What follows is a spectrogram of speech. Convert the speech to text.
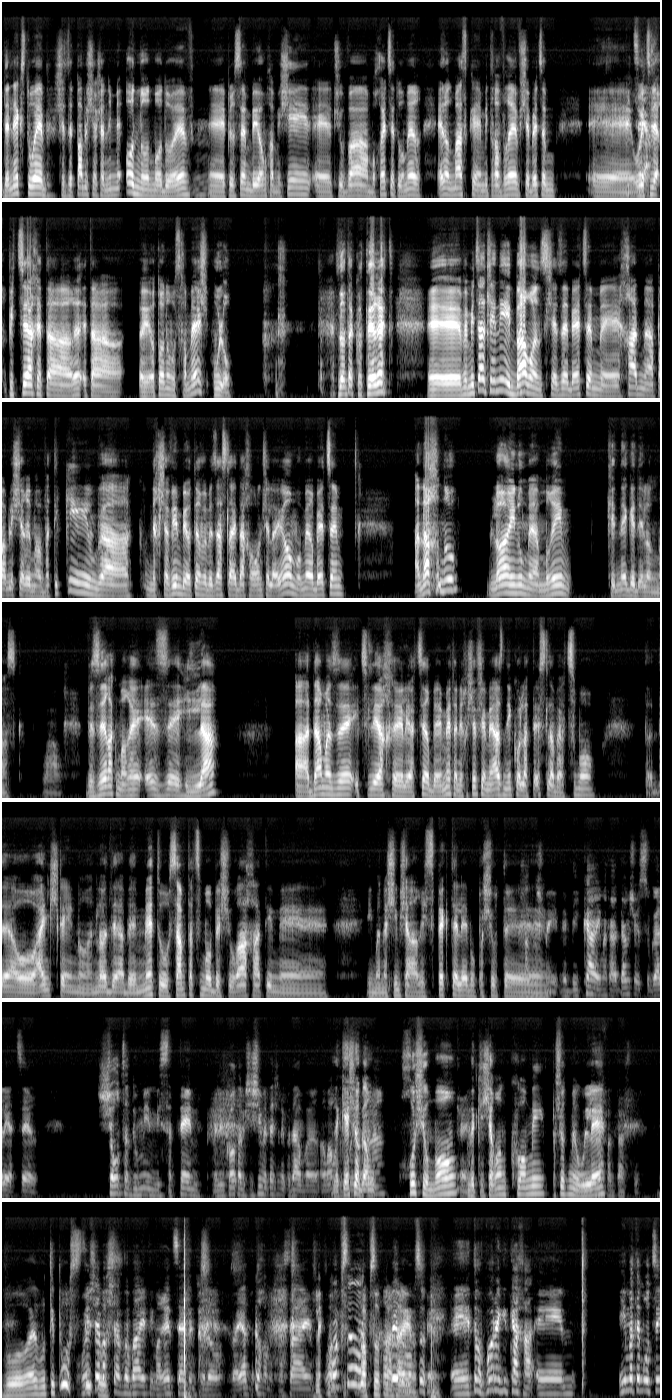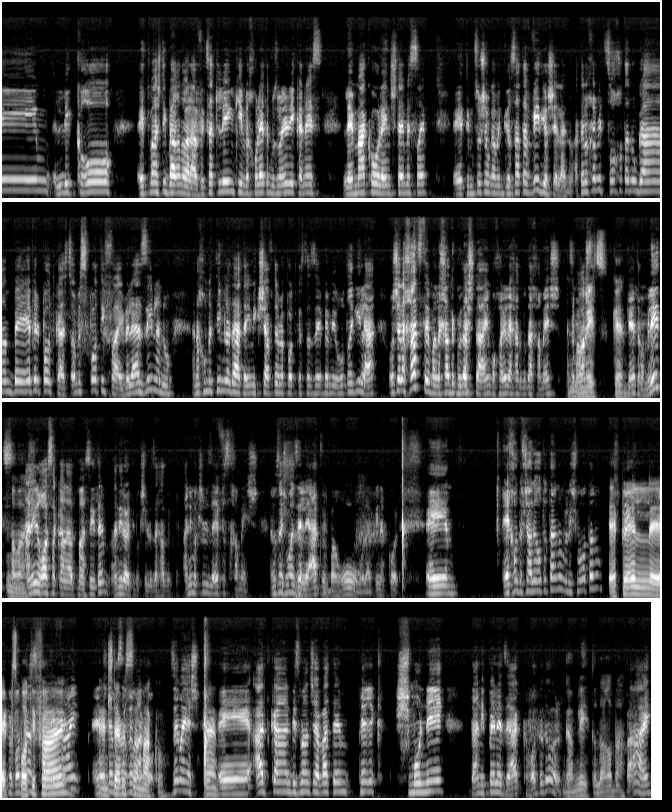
The Next Web, שזה פאבלישר שאני מאוד מאוד מאוד אוהב, Mhm. אה, פרסם ביום חמישי אה, תשובה מוחצת, הוא אומר, אילון מאסק אה, מתרברב שבעצם אה, הוא פיצח. הצליח- פיצח את ה- את ה autonomous 5, הוא לא. זאת הכותרת. ומצד שני, Barron's, שזה בעצם אחד מה publisher ים הוותיקים והנחשבים ביותר, ובזה ה slide האחרון של היום, אומר בעצם, אנחנו לא היינו מהמרים כנגד אילון מאסק. וואו. וזה רק מראה איזה הילה האדם הזה הצליח אה, לייצר. באמת, אני חושב שמאז ניקולה טסלה בעצמו, אתה יודע, או איינשטיין, או אני לא יודע, באמת הוא שם את עצמו בשורה אחת עם, אה, עם אנשים שהרספקט אליהם הוא פשוט... אה, חד משמעי, ובעיקר אם אתה אדם שמסוגל לייצר שורטס אדומים מסטן ולמכור אותם ב-69.400 זה כי יש לו גם חוש הומור כן. וכישרון קומי פשוט מעולה, פנטסטי. והוא והוא טיפוס, הוא יושב טיפוס. עכשיו בבית עם הרד סטן שלו, והיד בתוך המכנסיים, הוא מבסוט, מבסוט מהחיים. כן. אה, טוב, בואו נגיד ככה, אה, אם אתם רוצים לקרוא את מה שדיברנו עליו, וקצת לינקים וכולי, אתם מוזמנים להיכנס למאקו ל-N12, אה, תמצאו שם גם את גרסת הוידאו שלנו. אתם יכולים לצרוך אותנו גם באפל פודקאסט או בספוטיפיי ולהאזין לנו. אנחנו מתים לדעת האם הקשבתם לפודקאסט הזה במהירות רגילה, או שלחצתם על 1.2 או חלילה 1.5. אני ממליץ, כן. כן, אתה ממליץ? ממש. אני נורא סקרן לדעת מה עשיתם, אני לא הייתי מקשיב לזה 1 אני מקשיב לזה 0.5. אני רוצה לשמוע את זה לאט וברור, להבין הכל. אה, איך עוד אפשר לראות אותנו ולשמוע אותנו? אפל, אה, ספוטיפיי, N12 N12 ומאקו. מאקו. זה מה יש. כן. אה, עד כאן, בזמן שעבדתם, פרק 8. דני פלד, זה היה כבוד גדול. גם לי, תודה רבה. ביי.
